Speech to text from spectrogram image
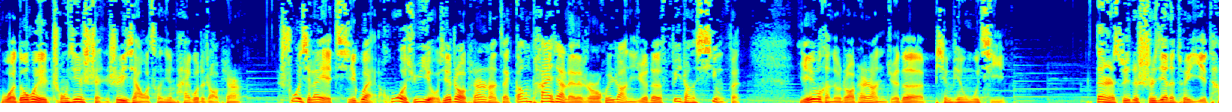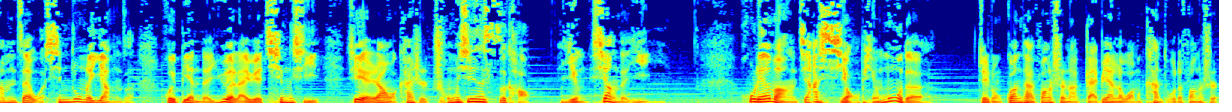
我都会重新审视一下我曾经拍过的照片。说起来也奇怪，或许有些照片呢，在刚拍下来的时候会让你觉得非常兴奋，也有很多照片让你觉得平平无奇。但是随着时间的推移，他们在我心中的样子会变得越来越清晰。这也让我开始重新思考影像的意义。互联网加小屏幕的这种观看方式呢，改变了我们看图的方式。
